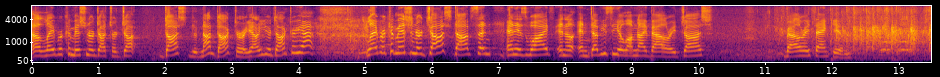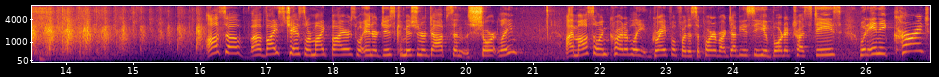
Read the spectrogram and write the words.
uh, Labor Commissioner Dr. Jo Josh, not doctor, yeah, are you a doctor yet? Labor Commissioner Josh Dobson and his wife and, uh, and WC alumni Valerie. Josh, Valerie, thank you. Also, uh, Vice Chancellor Mike Byers will introduce Commissioner Dobson shortly. I'm also incredibly grateful for the support of our WCU Board of Trustees. Would any current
